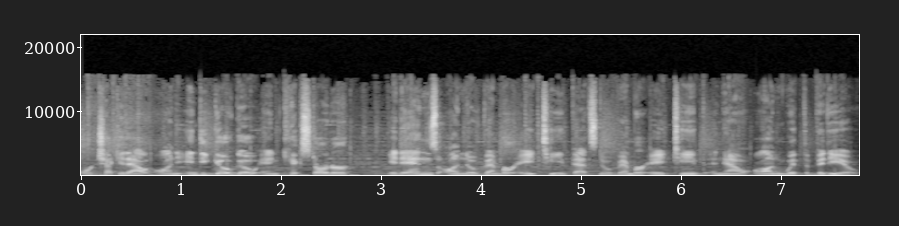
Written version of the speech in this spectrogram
or check it out on Indiegogo and Kickstarter. It ends on November 18th. That's November 18th. And now on with the video.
